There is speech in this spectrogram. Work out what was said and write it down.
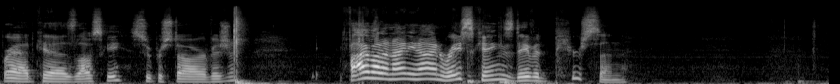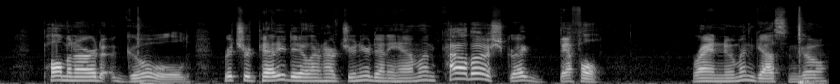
Brad Keselowski, Superstar Vision. 5 out of 99, Race Kings, David Pearson. Paul Menard Gold. Richard Petty, Dale Earnhardt Jr., Denny Hamlin, Kyle Busch, Greg Biffle, Ryan Newman, Gas and Go.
